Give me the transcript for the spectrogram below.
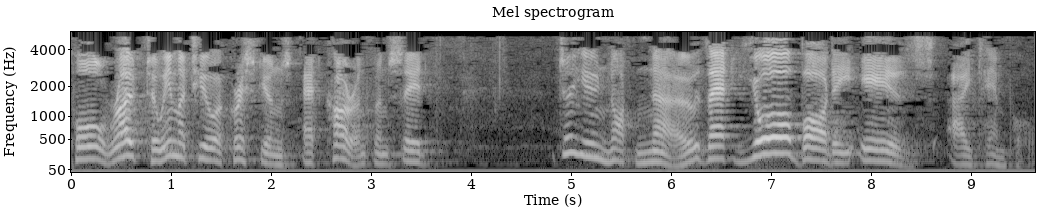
Paul wrote to immature Christians at Corinth and said, Do you not know that your body is a temple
